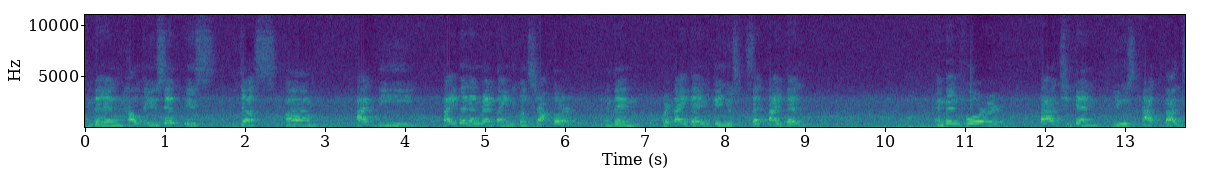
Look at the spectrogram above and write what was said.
And then how to use it is just um, add the title and meta in the constructor. And then for title, you can use set title. And then for tags, you can use add tags.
